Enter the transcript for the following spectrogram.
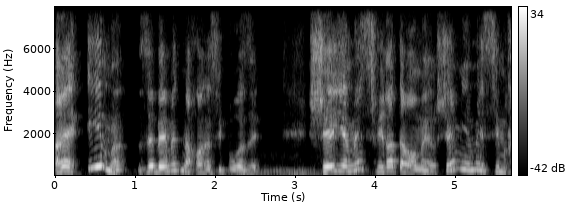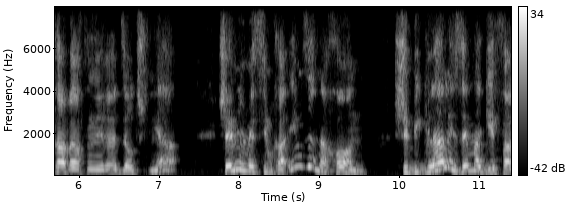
הרי אם זה באמת נכון הסיפור הזה, שימי ספירת העומר, שהם ימי שמחה, ואנחנו נראה את זה עוד שנייה, שהם ימי שמחה, אם זה נכון שבגלל איזה מגפה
